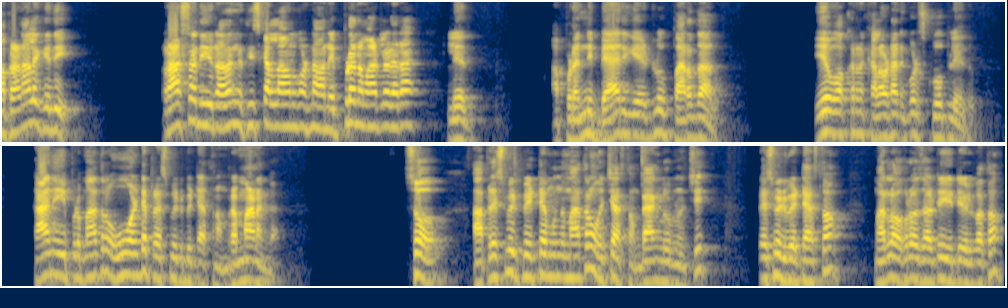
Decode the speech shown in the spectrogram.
మా ప్రణాళిక ఇది. రాష్ట్రాన్ని ఈ రకంగా తీసుకెళ్దాం అనుకుంటున్నామని ఎప్పుడైనా మాట్లాడారా? లేదు. అప్పుడు అన్ని బ్యారిగేట్లు పరదాలు. ఏ ఒక్కరిని కలవడానికి కూడా స్కోప్ లేదు. కానీ ఇప్పుడు మాత్రం ఊ అంటే ప్రెస్ మీట్ పెట్టేస్తున్నాం బ్రహ్మాండంగా. సో ఆ ప్రెస్ మీట్ పెట్టే ముందు మాత్రం వచ్చేస్తాం బెంగళూరు నుంచి. ప్రెస్ మీట్ పెట్టేస్తాం. మరలా ఒకరోజు అటు ఇటు వెళ్ళిపోతాం.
